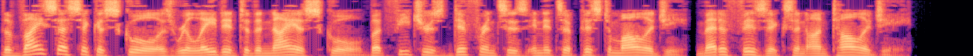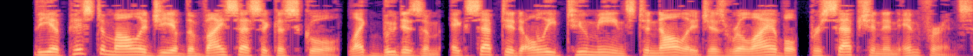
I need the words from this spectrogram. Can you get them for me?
The Vaisesika school is related to the Nyaya school but features differences in its epistemology, metaphysics and ontology. The epistemology of the Vaisesika school, like Buddhism, accepted only two means to knowledge as reliable, perception and inference.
